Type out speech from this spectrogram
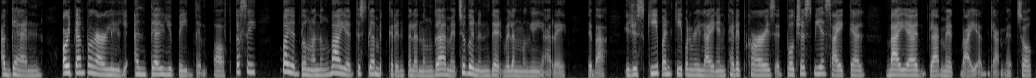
again or temporarily until you paid them off. Kasi bayad ka nga ng bayad, tapos gamit ka rin pala ng gamit. So, ganun din. Walang mangyayari. ba? Diba? You just keep and keep on relying on credit cards. It will just be a cycle. Bayad, gamit, bayad, gamit. So,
